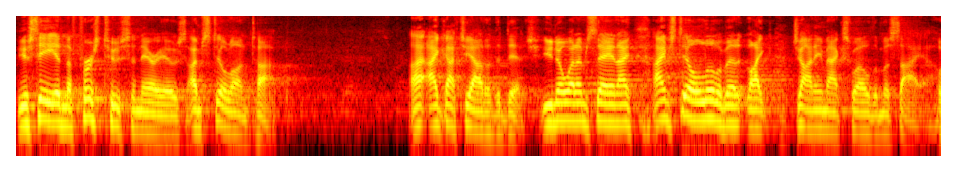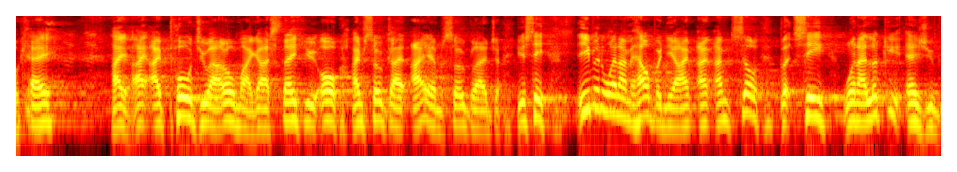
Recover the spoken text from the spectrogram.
You see, in the first two scenarios, I'm still on top. I, I, got you out of the ditch. You know what I'm saying? I, I'm still a little bit like Johnny Maxwell, the Messiah, okay? I, I, I, pulled you out. Oh my gosh, thank you. Oh, I'm so glad. I am so glad. You see, even when I'm helping you, I'm, I'm still, but see, when I look at you as you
